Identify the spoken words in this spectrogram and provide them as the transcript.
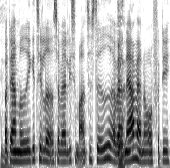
mm. og dermed ikke tillader os at være lige så meget til stede og være ja. nærværende over for det,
